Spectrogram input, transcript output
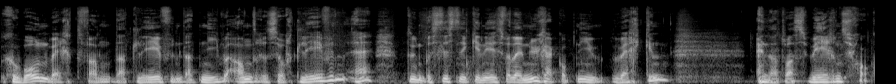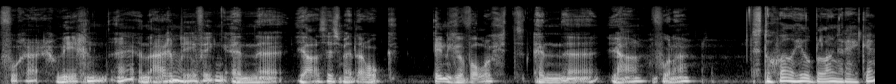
gewoon werd van dat leven, dat nieuwe, andere soort leven, hè? toen besliste ik ineens van, en nu ga ik opnieuw werken. En dat was weer een schok voor haar, weer een, hè, een aardbeving. En ja, ze is mij daar ook in gevolgd. En eh, ja, voilà. Dat is toch wel heel belangrijk, hè?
